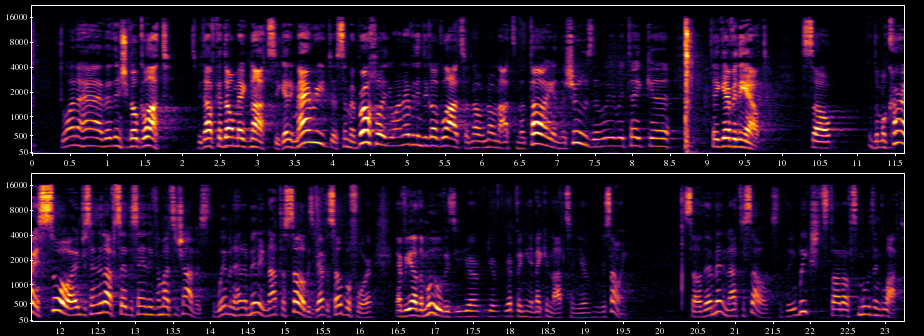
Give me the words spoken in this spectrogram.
If you want to have everything should go glatt. So Bidavka don't make knots. You're getting married, a simmer you want everything to go glatt. So no, no knots in the tie and the shoes. We, we take uh, take everything out. So the Makar saw, interestingly enough, said the same thing for Matzah Shabbos. The women had a minute not to sew, because if you ever sewed before, every other move is you're, you're ripping, you're making knots, and you're, you're sewing. So they're a minute not to sew. So the week should start off smooth and glatt.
